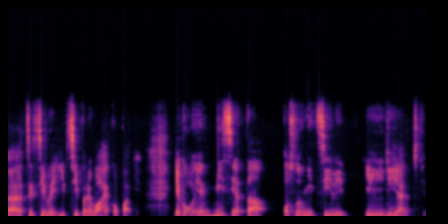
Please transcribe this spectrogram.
е, цих цілей і в ці переваги компанії, якого є місія та основні цілі її діяльності.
